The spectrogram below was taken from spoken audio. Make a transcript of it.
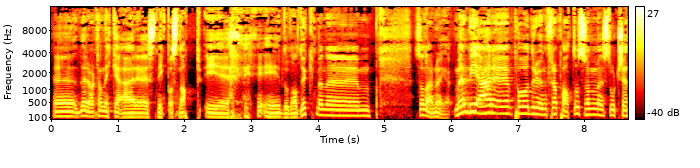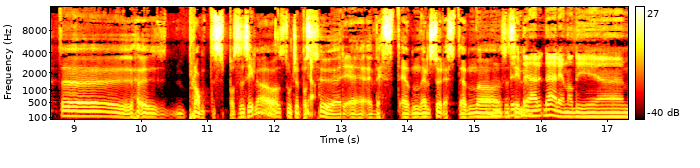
Eh, Det er rart han ikke er eh, snipp og snapp i, i Donald Duck, men eh, sånn er det nå engang. Men vi er eh, på druen fra Pato, som stort sett uh, plantes på Sicilia, og stort sett på Ja. sør-vestenden, eller sørøstenden av Det, det, er, det er en av de eh,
